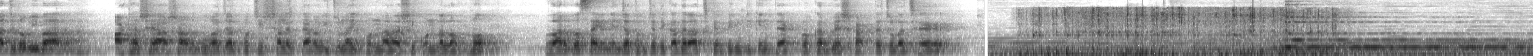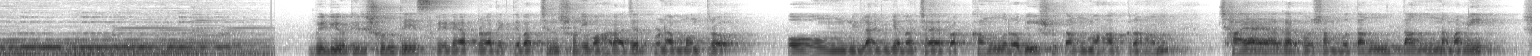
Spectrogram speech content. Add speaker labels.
Speaker 1: আজ রবিবার, আঠাশে আষাঢ় দু হাজার পঁচিশ সালের তেরোই জুলাই কন্যা রাশি, কন্যা লগ্ন। ভার্গোসাইনে জাতক জাতিকাদের আজকের দিনটি কিন্তু এক প্রকার বেশ কাটতে চলেছে। ভিডিওটির শুরুতেই স্ক্রিনে আপনারা দেখতে পাচ্ছেন শনি মহারাজের প্রণাম মন্ত্র। ওম নীলাঞ্জন ছায়া প্রক্ষং রবি সুতং মহাগ্রহম। ছায়া গর্ভসম্ভুতং তং নমামি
